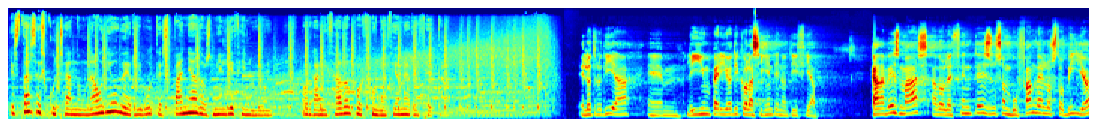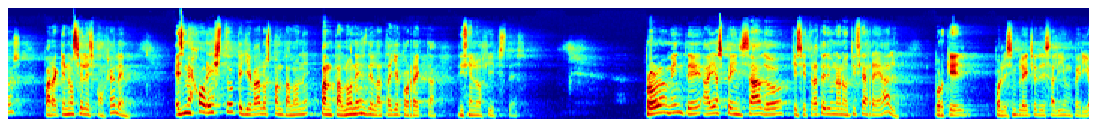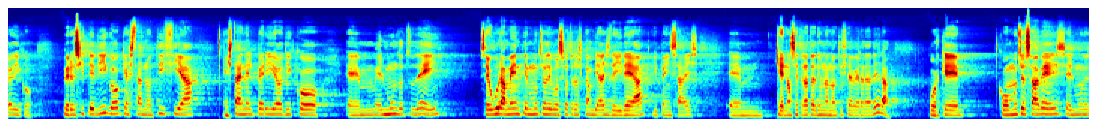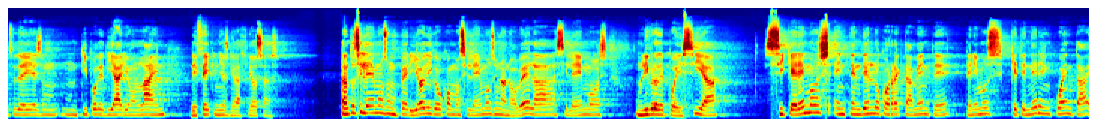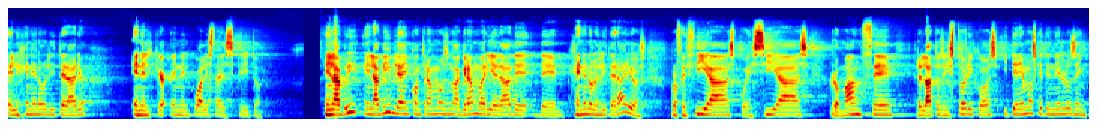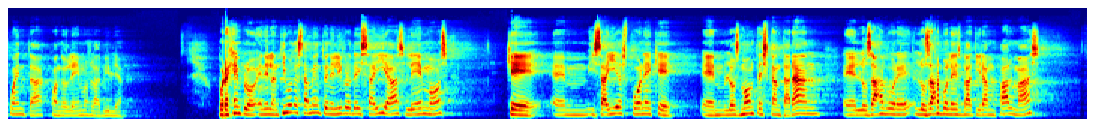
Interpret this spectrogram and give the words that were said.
Estás escuchando un audio de Reboot España 2019, organizado por Fundación RZ. El otro día em, leí un periódico la siguiente noticia. Cada vez más adolescentes usan bufanda en los tobillos para que no se les congelen. Es mejor esto que llevar los pantalones, pantalones de la talla correcta, dicen los hipsters. Probablemente hayas pensado que se trate de una noticia real, porque por el simple hecho de salir un periódico. Pero si te digo que esta noticia está en el periódico em, El Mundo Today, seguramente muchos de vosotros cambiáis de idea y pensáis em, que no se trata de una noticia verdadera, porque como muchos sabéis, El Mundo Today es un tipo de diario online de fake news graciosas. Tanto si leemos un periódico como si leemos una novela, si leemos un libro de poesía, si queremos entenderlo correctamente, tenemos que tener en cuenta el género literario en el, en el cual está escrito. En la, en la, Biblia encontramos una gran variedad de, de, géneros literarios, profecías, poesías, romance, relatos históricos, y tenemos que tenerlos en cuenta cuando leemos la Biblia. Por ejemplo, en el Antiguo Testamento, en el libro de Isaías, leemos que eh, Isaías pone que Em, los montes cantarán, eh, los, árboles, los árboles batirán palmas,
